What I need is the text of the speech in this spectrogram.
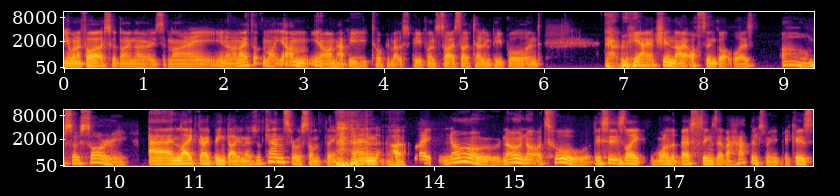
yeah, when I first got diagnosed, and I, you know, and I thought, I'm like, yeah, I'm, you know, I'm happy talking about this to people, and so I started telling people, and the reaction I often got was, "Oh, I'm so sorry," and like I've been diagnosed with cancer or something. And uh-huh. I'm like, no, no, not at all. This is like one of the best things that ever happened to me because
